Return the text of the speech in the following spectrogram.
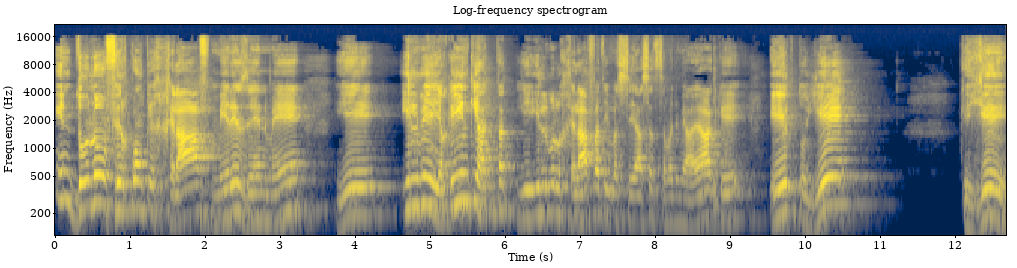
ان دونوں فرقوں کے خلاف میرے ذہن میں یہ علم یقین کی حد تک یہ علم الخلافت و سیاست سمجھ میں آیا کہ ایک تو یہ کہ یہ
